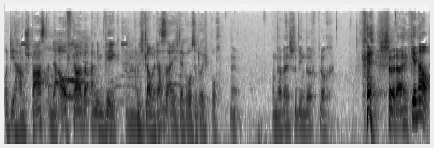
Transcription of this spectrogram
und die haben Spaß an der Aufgabe, an dem Weg. Und ich glaube, das ist eigentlich der große Durchbruch. Ja. Und eben hast du deinen Durchbruch schon erreicht. Genau.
